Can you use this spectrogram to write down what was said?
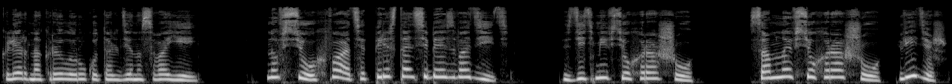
Клер накрыла руку Тальдена своей. «Ну все, хватит, перестань себя изводить. С детьми все хорошо. Со мной все хорошо, видишь?»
